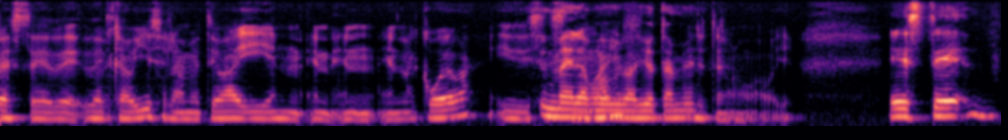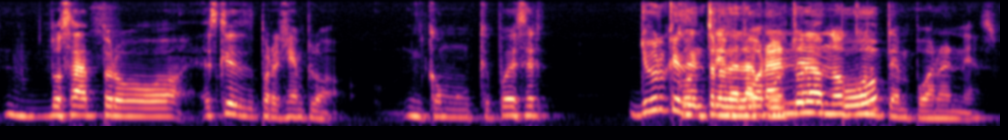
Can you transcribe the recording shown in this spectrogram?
este, de- del cabello y se la metió ahí en, en, en, en la cueva y dices... una. Me la "No voy a mames". llevar yo también. Yo también me voy a llevar. Este, o sea, pero es que, por ejemplo, como que puede ser Yo creo que dentro de la cultura no pop. contemporáneas.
